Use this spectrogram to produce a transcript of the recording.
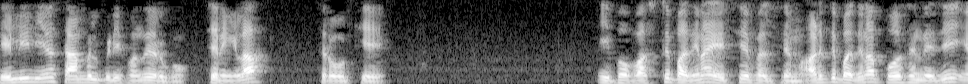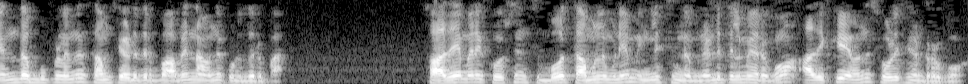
டெல்லிலையும் சாம்பிள் பிடிஎஃப் வந்து இருக்கும். சரிங்களா? சரி ஓகே இப்போ ஃபஸ்ட்டு பார்த்தீங்கன்னா ஹெச்எஃப் எல்சிஎம் அடுத்து பார்த்தீங்கன்னா பர்சன்டேஜ் எந்த புக்லேருந்து சம்ஸ் எடுத்திருப்போம் அப்படின்னு நான் வந்து கொடுத்துருப்பேன். ஸோ அதே மாதிரி questions both Tamil medium English medium ரெண்டுத்துலையுமே இருக்கும். அதுக்கே வந்து சொல்யூஷன் இருக்கும்.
